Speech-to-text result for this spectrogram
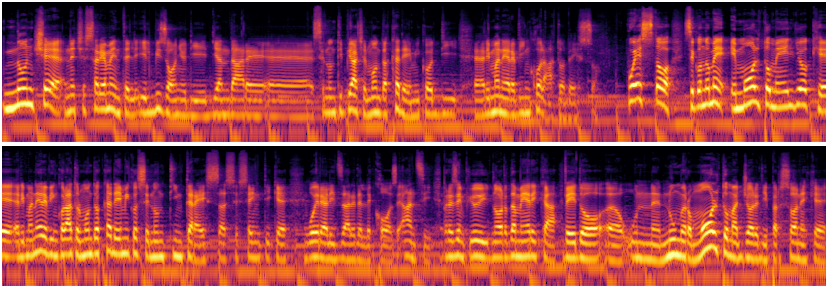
non c'è necessariamente il, bisogno di, di andare, eh, se non ti piace il mondo accademico, di eh, rimanere vincolato adesso. Questo secondo me è molto meglio che rimanere vincolato al mondo accademico se non ti interessa, se senti che vuoi realizzare delle cose. Anzi, per esempio io in Nord America vedo uh, un numero molto maggiore di persone che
